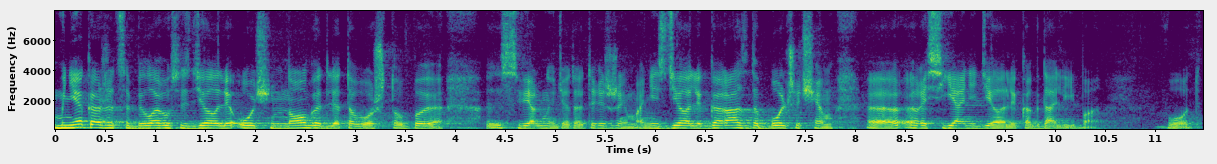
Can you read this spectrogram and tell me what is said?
мне кажется, белорусы сделали очень много для того, чтобы свергнуть этот режим. Они сделали гораздо больше, чем э, россияне делали когда-либо. Вот.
